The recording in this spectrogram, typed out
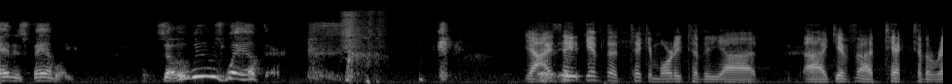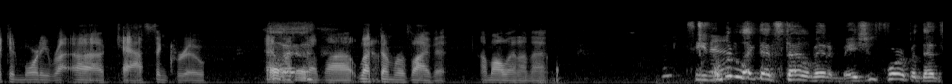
and his family. So it was way up there. Yeah, I say give the Tick and Morty to the uh, uh, give uh, Tick to the Rick and Morty uh, cast and crew, and Oh, let yeah. them uh, let them revive it. I'm all in on that. See I wouldn't like that style of animation for it, but that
